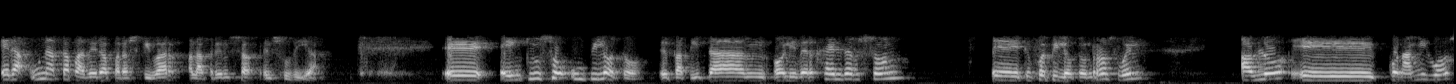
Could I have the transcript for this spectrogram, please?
era una tapadera para esquivar a la prensa en su día. Eh, e incluso un piloto, el capitán Oliver Henderson, eh, que fue piloto en Roswell, habló con amigos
